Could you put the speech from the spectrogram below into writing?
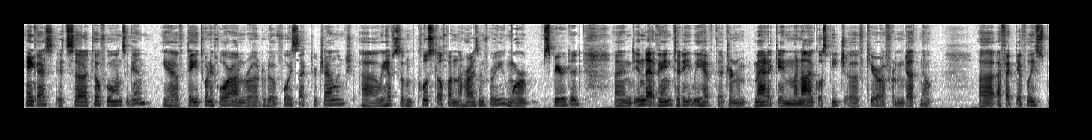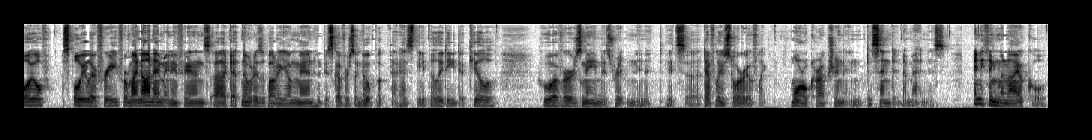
Hey guys, it's uh, Tofu once again. We have day 24 on Road to Voice Actor Challenge. Uh, we have some cool stuff on the horizon for you, more spirited. And in that vein, today we have the dramatic and maniacal speech of Kira from Death Note. Uh, effectively spoil spoiler-free for my non-anime fans, uh, Death Note is about a young man who discovers a notebook that has the ability to kill whoever's name is written in it. It's uh, definitely a story of like moral corruption and descent into madness. Anything maniacal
